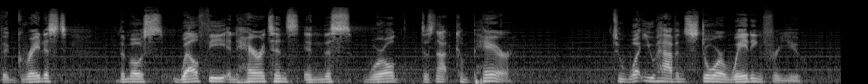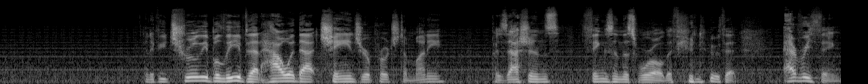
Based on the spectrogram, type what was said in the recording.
the greatest, the most wealthy inheritance in this world does not compare to what you have in store waiting for you and if you truly believe that, how would that change your approach to money, possessions, things in this world, if you knew that everything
